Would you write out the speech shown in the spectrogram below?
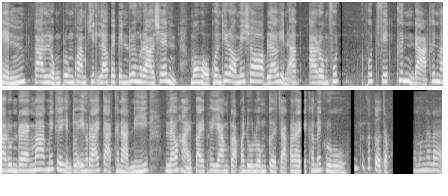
เห็นการหลงปรุงความคิดแล้วไปเป็นเรื่องราว เช่น โมโหคนที่เราไม่ชอบแล้วเห็นอาอารมณ์ฟุดฟุดฟิตขึ้นด่าขึ้นมารุนแรงมาก ไม่เคยเห็นตัวเองร้ายกาจขนาดนี้ แล้วหายไปพยายามกลับมาดูลมเกิดจากอะไรคะแม่ครูก็เกิดจากของมึงนั่นแหละ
